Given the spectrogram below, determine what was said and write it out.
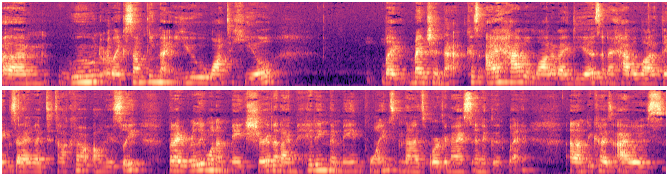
um, wound or like something that you want to heal, like mention that because I have a lot of ideas and I have a lot of things that I like to talk about, obviously, but I really want to make sure that I'm hitting the main points and that it's organized in a good way. Um, because I was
